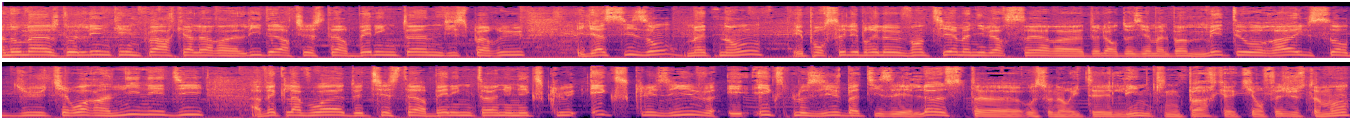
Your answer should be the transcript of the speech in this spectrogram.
Un hommage de Linkin Park à leur leader Chester Bennington disparu il y a 6 ans maintenant. Et pour célébrer le 20e anniversaire de leur deuxième album Meteora, ils sortent du tiroir un inédit avec la voix de Chester Bennington, une exclue exclusive et explosive baptisée Lost aux sonorités Linkin Park qui ont fait justement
